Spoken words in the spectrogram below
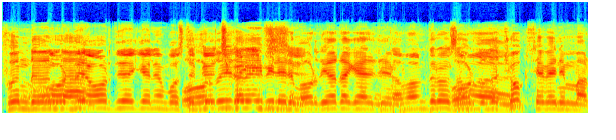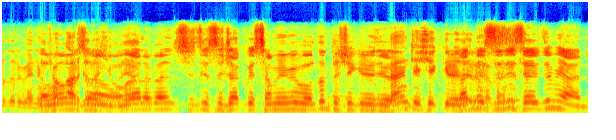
fındığından. Orduya, orduya gelin. Boztepe'ye Ordu'yu da çıkarayım iyi bilirim. sizi. Ordu'ya da geldim. E, tamamdır o zaman. Ordu'da çok sevenim vardır benim. Tamam çok arkadaşım vardır. Yani ben sizi sıcak ve samimi buldum. Teşekkür ediyorum. Ben teşekkür ederim Ben de sizi efendim. sevdim yani.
